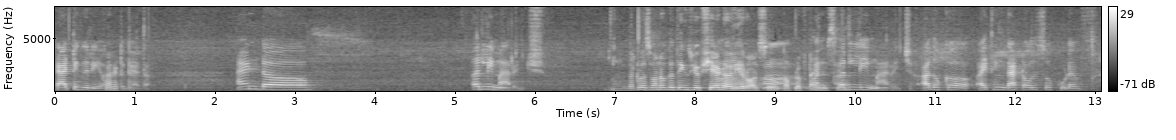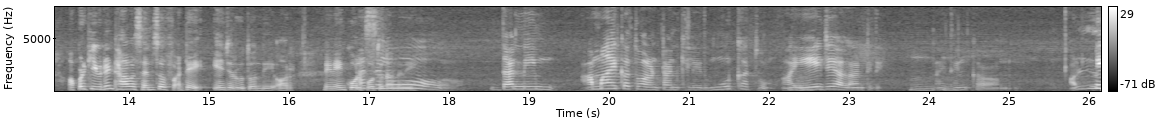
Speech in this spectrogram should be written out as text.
category together and early marriage that was one of the things you shared earlier also couple of times early marriage అదొక I think that also could have అప్పటికి you didn't have a sense of అంటే ఏం జరుగుతోంది ఆర్ నేనేం కోల్పోతున్నాను దాన్ని అమాయకత్వం అనటానికి లేదు మూర్ఖత్వం. ఆ ఏజే అలాంటిది. ఐ థింక్ అన్నీ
